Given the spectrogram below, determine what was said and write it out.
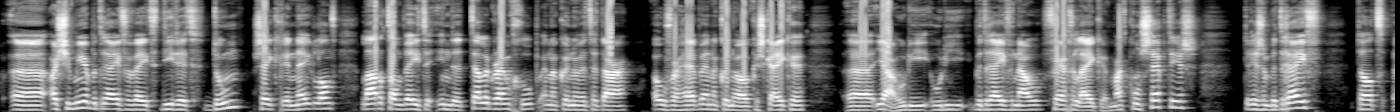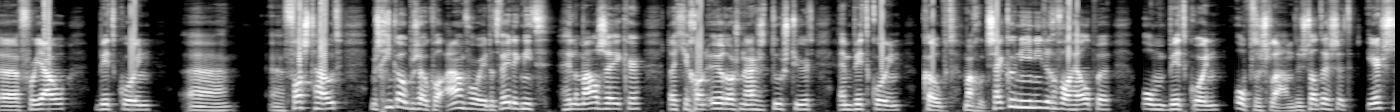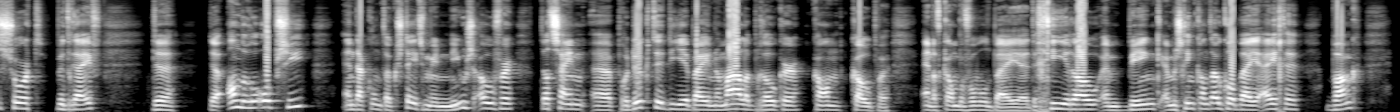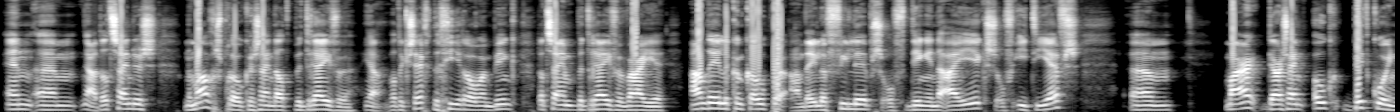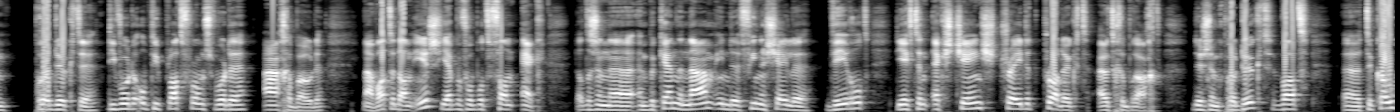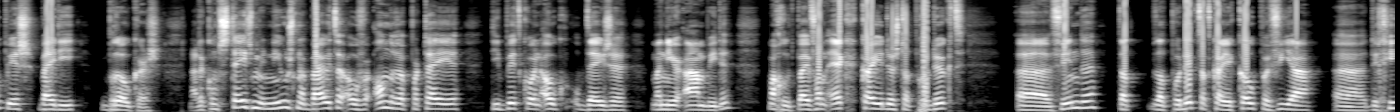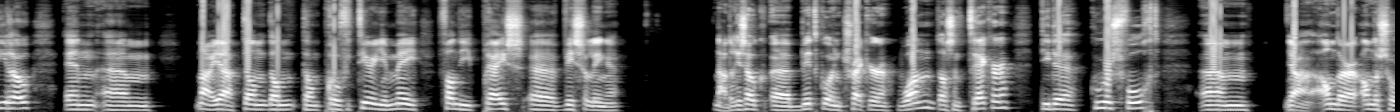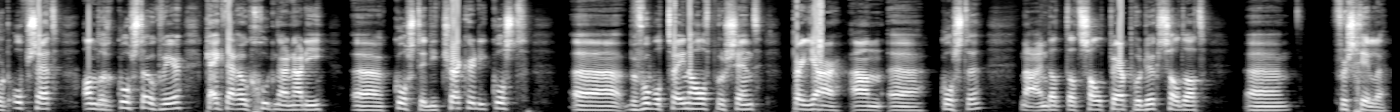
als je meer bedrijven weet die dit doen, zeker in Nederland, laat het dan weten in de Telegram groep en dan kunnen we het er daarover hebben. En dan kunnen we ook eens kijken uh, ja, hoe, die, hoe die bedrijven nou vergelijken. Maar het concept is, er is een bedrijf dat uh, voor jou bitcoin vasthoudt. Misschien kopen ze ook wel aan voor je, dat weet ik niet helemaal zeker. Dat je gewoon euro's naar ze toestuurt en bitcoin koopt. Maar goed, zij kunnen je in ieder geval helpen om bitcoin op te slaan. Dus dat is het eerste soort bedrijf. De, de andere optie en daar komt ook steeds meer nieuws over. Dat zijn uh, producten die je bij een normale broker kan kopen. En dat kan bijvoorbeeld bij uh, de Giro en Bink. En misschien kan het ook wel bij je eigen bank. En um, nou, dat zijn dus, normaal gesproken zijn dat bedrijven, ja, wat ik zeg, de Giro en Bink. Dat zijn bedrijven waar je aandelen kan kopen. Aandelen Philips of dingen in de AEX of ETF's. Um, maar daar zijn ook Bitcoin producten. Die worden op die platforms worden aangeboden. Nou, wat er dan is, je hebt bijvoorbeeld Van Eck. Dat is een, uh, een bekende naam in de financiële wereld. Die heeft een Exchange Traded Product uitgebracht. Dus een product wat uh, te koop is bij die brokers. Nou, er komt steeds meer nieuws naar buiten over andere partijen die Bitcoin ook op deze manier aanbieden. Maar goed, bij Van Eck kan je dus dat product uh, vinden. Dat, dat product dat kan je kopen via de Giro. En um, nou ja, dan, dan, dan profiteer je mee van die prijswisselingen. Uh, nou, er is ook uh, Bitcoin Tracker One. Dat is een tracker die de koers volgt. Um, ja, ander, ander soort opzet. Andere kosten ook weer. Kijk daar ook goed naar, naar die uh, kosten. Die tracker die kost bijvoorbeeld 2,5% per jaar aan kosten. Nou, en dat, dat zal per product zal dat verschillen.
